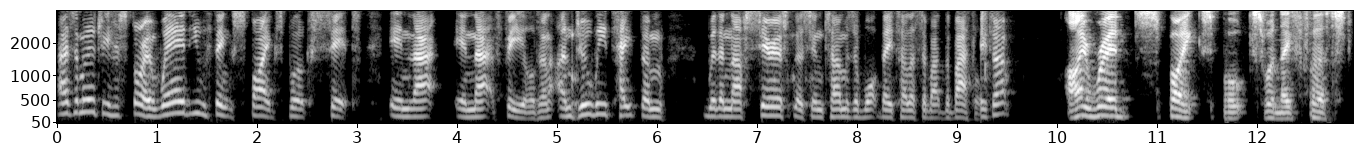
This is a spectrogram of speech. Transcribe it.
as a military historian, where do you think Spike's books sit in that in that field, and and do we take them with enough seriousness in terms of what they tell us about the battle? Peter? I read Spike's books when they first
